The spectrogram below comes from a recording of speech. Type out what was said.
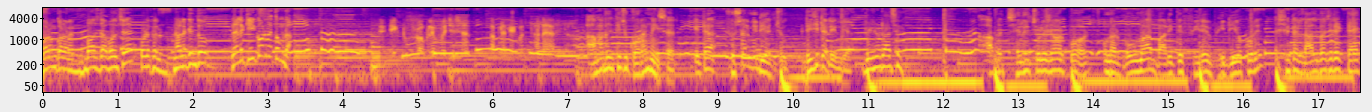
গরম করাবেন। বস যা বলছে করে ফেলুন। নাহলে কিন্তু নাহলে কি করবে তোমরা? আমাদের কিছু করার নেই স্যার। এটা সোশ্যাল মিডিয়ার যুগ ডিজিটাল ইন্ডিয়া ভিডিওটা আছে? আপনার ছেলে চলে যাওয়ার পর ওনার বৌমা বাড়িতে ফিরে ভিডিও করে সেটা লালবাজারে ট্যাগ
